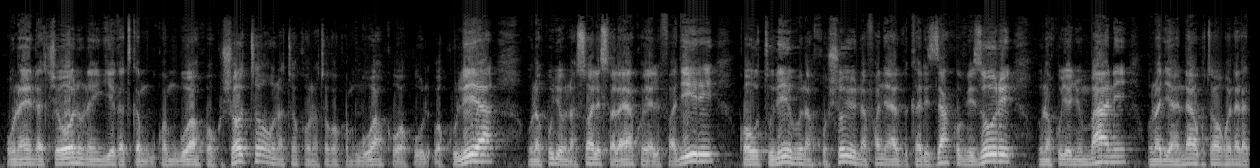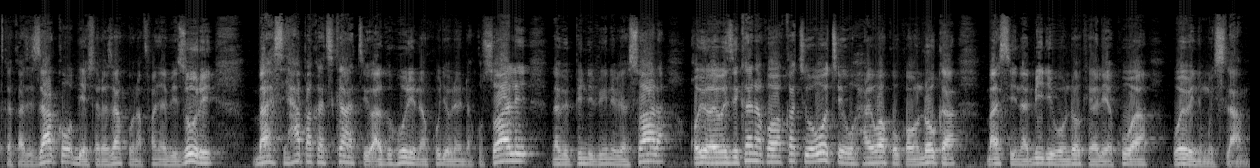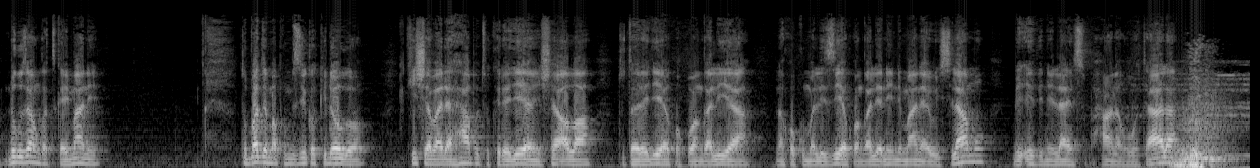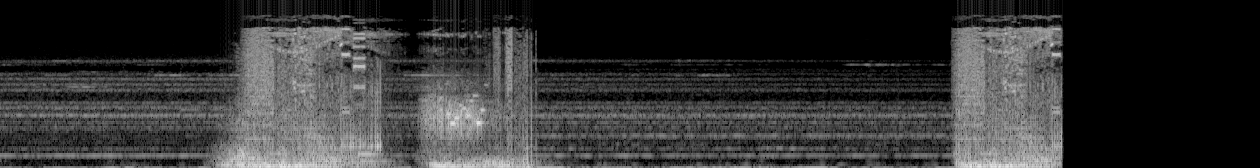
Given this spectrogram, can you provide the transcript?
unaenda chooni unaingia katika kwa mguu wako wa kushoto unatoka unatoka kwa mguu wako wa ku- kulia unakuja unaswali swala yako ya alfajiri kwa utulivu na khushui unafanya adhkari zako vizuri unakuja nyumbani unajiandaa kutoka kwenda katika kazi zako biashara zako unafanya vizuri basi hapa katikati adhuhuri inakuja unaenda kuswali na vipindi vingine vya swala. Kwa hiyo haiwezekana kwa wakati wowote uhai wako ukaondoka basi inabidi uondoke aliyekuwa wewe ni mwislamu ndugu zangu katika imani tupate mapumziko kidogo kisha baada ya hapo tukirejea insha allah tutarejea kwa kuangalia na kwa kumalizia kuangalia nini maana ya uislamu biidhnillahi subhanahu wataala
